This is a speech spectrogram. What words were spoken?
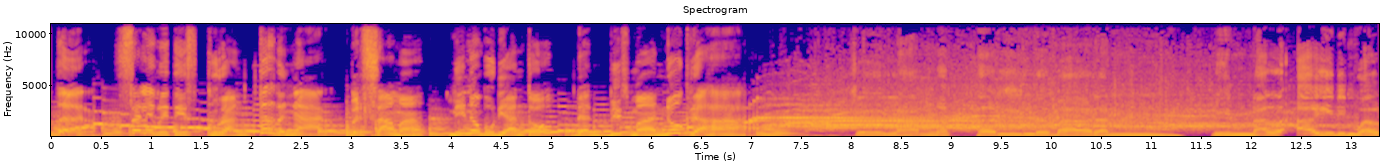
Skuter, selebritis kurang terdengar bersama Nino Budianto dan Bisma Nugraha. Selamat hari lebaran Minal aidin wal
